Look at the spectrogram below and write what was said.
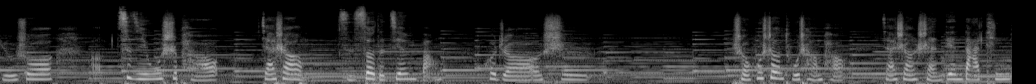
比如说呃刺激巫师袍，加上紫色的肩膀，或者是守护圣徒长袍。加上闪电大厅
